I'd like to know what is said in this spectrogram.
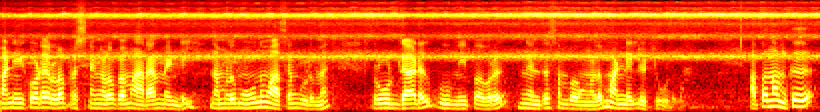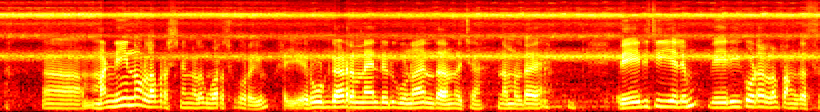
മണ്ണിൽ കൂടെയുള്ള പ്രശ്നങ്ങളൊക്കെ മാറാൻ വേണ്ടി നമ്മൾ മൂന്ന് മാസം കൂടുമ്പോൾ റൂട്ട് ഗാർഡ് ഭൂമി പവർ ഇങ്ങനത്തെ സംഭവങ്ങൾ മണ്ണിൽ ഇട്ട് കൊടുക്കും. അപ്പോൾ നമുക്ക് മണ്ണിൽ നിന്നുള്ള പ്രശ്നങ്ങളും കുറച്ച് കുറയും. റൂട്ട് ഗാർഡ് എണ്ണേന്റെ ഒരു ഗുണം എന്താണെന്ന് വെച്ചാൽ നമ്മളുടെ വേര് ചീയലും വേരി കൂടെയുള്ള ഫംഗസ്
